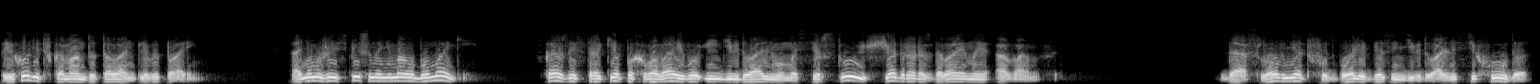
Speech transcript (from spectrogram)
приходит в команду талантливый парень. О нем уже исписано немало бумаги. В каждой строке похвала его индивидуальному мастерству и щедро раздаваемые авансы. Да, слов нет в футболе без индивидуальности худо,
